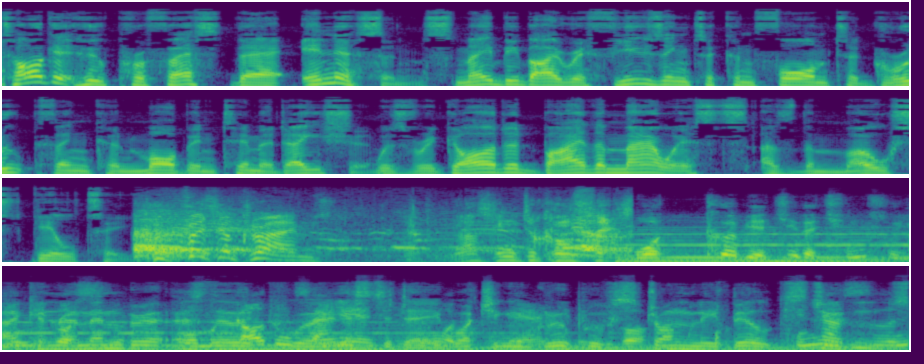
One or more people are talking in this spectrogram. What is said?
Target who professed their innocence, maybe by refusing to conform to groupthink and mob intimidation, was regarded by the Maoists as the most guilty. Confess your crimes! Nothing to confess. I can remember as though it were yesterday watching a group of strongly built students,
